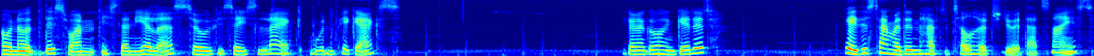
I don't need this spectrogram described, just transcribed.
Oh no, this one is Daniela's. So if you say select wooden pickaxe, you're gonna go and get it. Okay, this time I didn't have to tell her to do it. That's nice.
